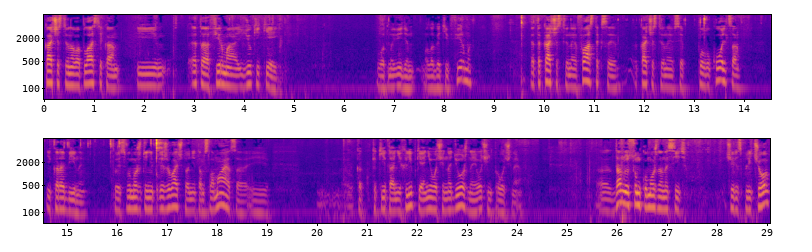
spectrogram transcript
качественного пластика и это фирма UKK. Вот мы видим логотип фирмы. Это качественные фастексы, качественные все полукольца и карабины. То есть вы можете не переживать, что они там сломаются и как, какие-то они хлипкие, они очень надежные и очень прочные. Э, данную сумку можно носить через плечо.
